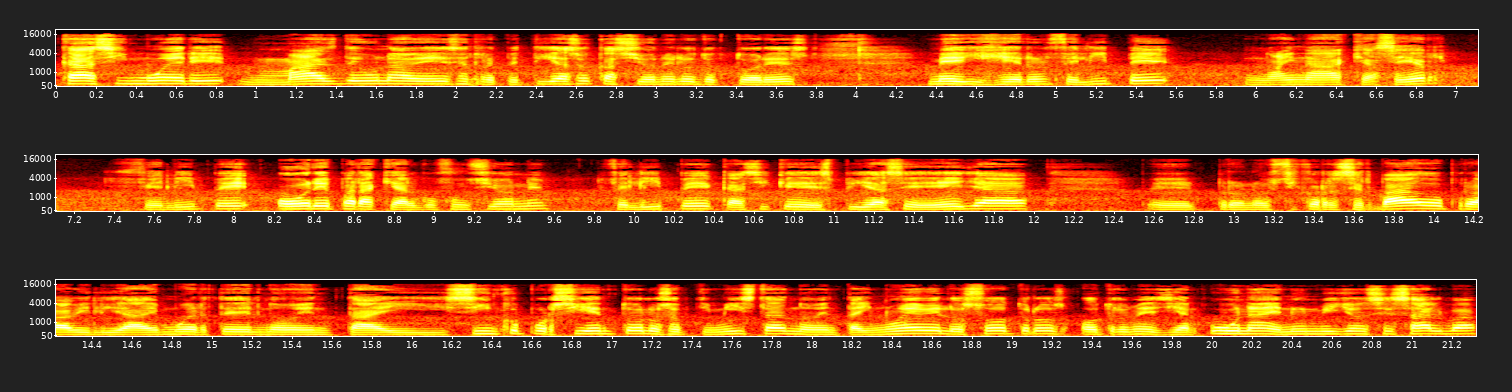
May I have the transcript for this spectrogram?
casi muere más de una vez en repetidas ocasiones. Los doctores me dijeron, Felipe, no hay nada que hacer. Felipe, ore para que algo funcione. Felipe, casi que despídase de ella. Pronóstico reservado, probabilidad de muerte del 95%, los optimistas, 99% los otros, otros me decían una en un millón se salva.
